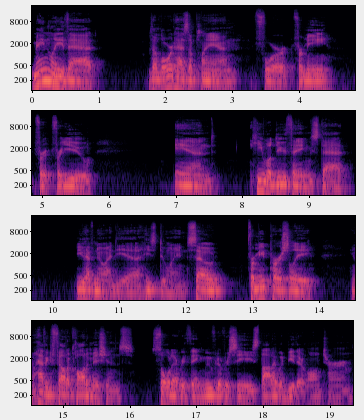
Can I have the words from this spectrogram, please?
Mainly that the Lord has a plan for, for me, for, for you and he will do things that you have no idea he's doing. So for me personally, you know, having felt a call to missions, sold everything, moved overseas, thought I would be there long term.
